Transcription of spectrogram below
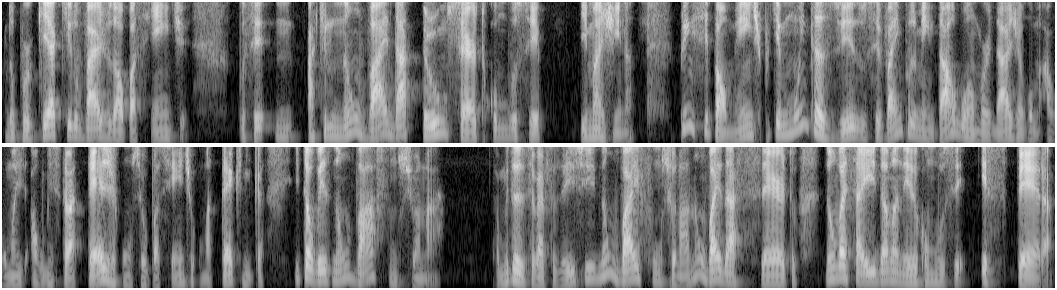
do porquê aquilo vai ajudar o paciente, você aquilo não vai dar tão certo como você imagina. Principalmente porque muitas vezes você vai implementar alguma abordagem, alguma, alguma, alguma estratégia com o seu paciente, alguma técnica, e talvez não vá funcionar. Então, muitas vezes você vai fazer isso e não vai funcionar, não vai dar certo, não vai sair da maneira como você espera.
